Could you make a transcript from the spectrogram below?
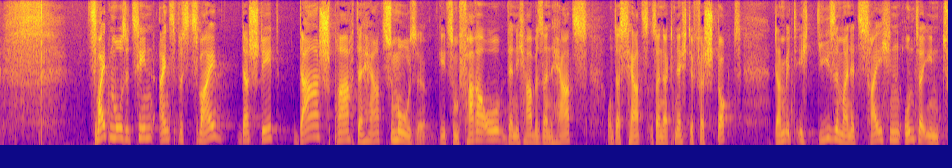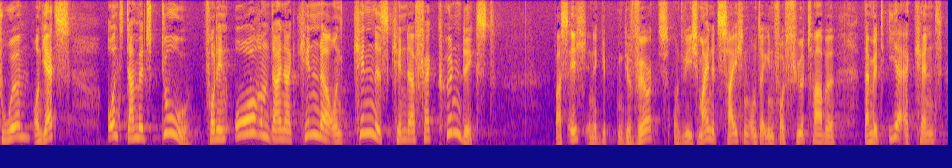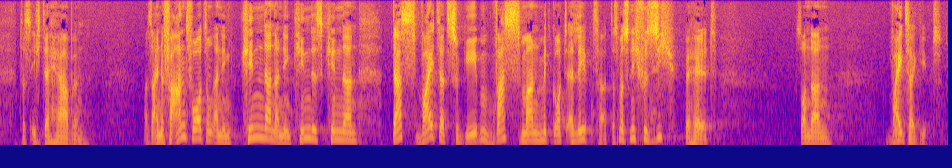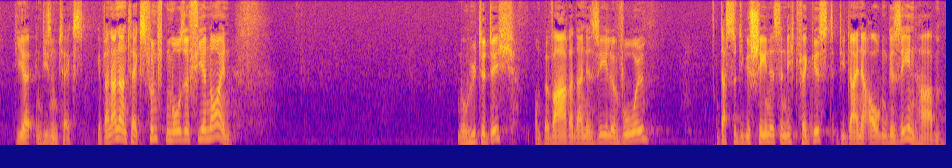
2. Mose 10, 1 bis 2, da steht, da sprach der Herr zu Mose, geh zum Pharao, denn ich habe sein Herz und das Herz seiner Knechte verstockt, damit ich diese meine Zeichen unter ihnen tue. Und jetzt, und damit du vor den Ohren deiner Kinder und Kindeskinder verkündigst, was ich in Ägypten gewirkt und wie ich meine Zeichen unter ihnen vollführt habe, damit ihr erkennt, dass ich der Herr bin. Also eine Verantwortung an den Kindern, an den Kindeskindern, das weiterzugeben, was man mit Gott erlebt hat. Dass man es nicht für sich behält, sondern weitergibt. Hier in diesem Text. Es gibt einen anderen Text, 5. Mose 4,9. Nur hüte dich und bewahre deine Seele wohl, dass du die Geschehnisse nicht vergisst, die deine Augen gesehen haben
